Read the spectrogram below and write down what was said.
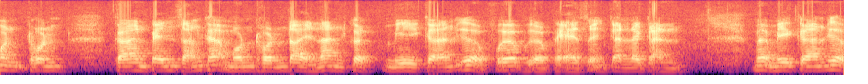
มณฑลการเป็นสังฆมณฑลได้นั่นก็มีการเอื้อเฟื้อเผื่อแผ่ซึ่งกันและกัน เมื่อมีการเอื้อ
